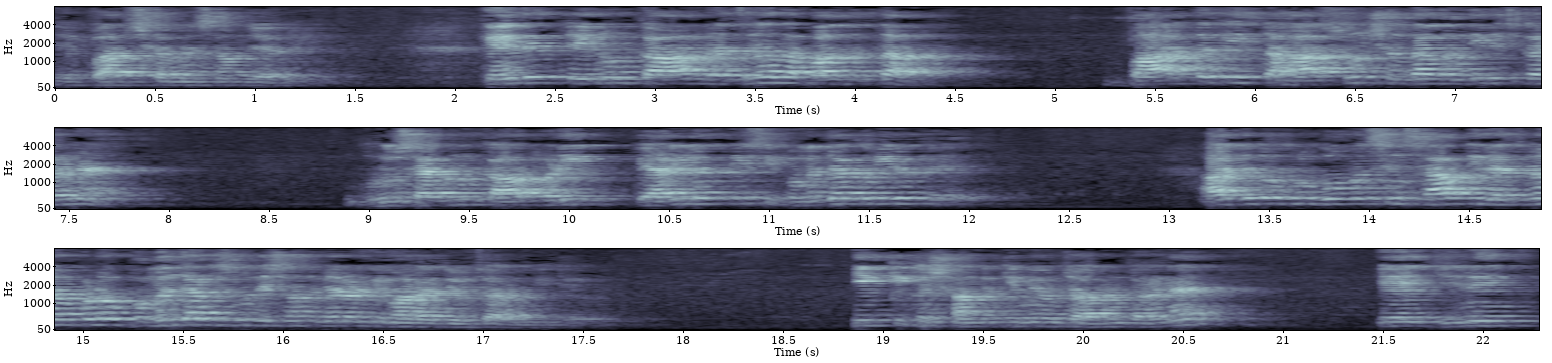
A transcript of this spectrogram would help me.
ਇਹ ਬਾਦਸ਼ਾਹ ਨੇ ਸਮਝਿਆ ਨਹੀਂ। ਕਹਿੰਦੇ, ਤੈਨੂੰ ਕਾਲ ਰਚਨਾ ਦਾ ਬਲ ਦਿੱਤਾ। ਭਾਰਤ ਦੇ ਇਤਿਹਾਸ ਨੂੰ ਛੰਦਾਬੰਦੀ ਵਿੱਚ ਕਰਨਾ ਹੈ। ਗੁਰੂ ਸਾਹਿਬ ਨੂੰ ਕਾਲ ਬੜੀ ਪਿਆਰੀ ਲੱਗਦੀ ਸੀ 52 ਕਵੀ ਰੱਖੇ। ਅੱਜ ਜਦੋਂ ਗੁਰੂ ਗੋਬਿੰਦ ਸਿੰਘ ਸਾਹਿਬ ਦੀ ਰਚਨਾ ਪੜੋ 52 ਕਿਸਮ ਦੇ ਸ਼ਬਦ ਮਿਲਣਗੇ ਮਹਾਰਾਜ ਦੇ ਉਚਾਰਨ ਕੀਤੇ ਹੋਏ। ਇੱਕ ਇੱਕ ਸ਼ਬਦ ਕਿਵੇਂ ਉਚਾਰਨ ਕਰਨਾ ਹੈ? ਇਹ ਜਿਹਨੇ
